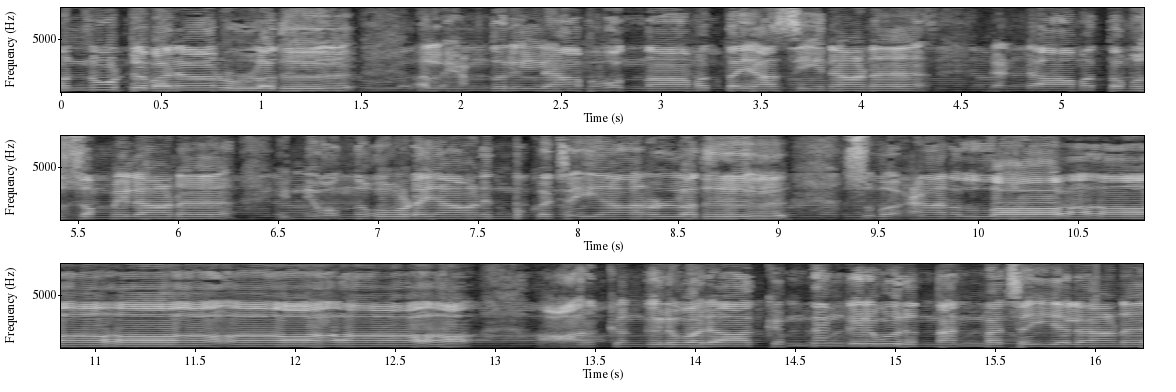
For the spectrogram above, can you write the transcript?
മുന്നോട്ട് വരാനുള്ളത്. അലഹമില്ല അപ്പൊ ഒന്നാമത്തെ യാസീനാണ് രണ്ടാമത്തെ മുസമ്മിലാണ് ഇനി ഒന്നുകൂടെയാണ് നമുക്ക് ചെയ്യാനുള്ളത്. ആർക്കെങ്കിലും ഒരാൾക്ക് എന്തെങ്കിലും ഒരു നന്മ ചെയ്യലാണ്.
